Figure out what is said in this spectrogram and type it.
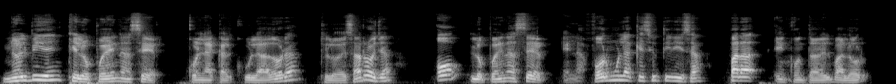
No olviden que lo pueden hacer con la calculadora que lo desarrolla o lo pueden hacer en la fórmula que se utiliza para encontrar el valor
